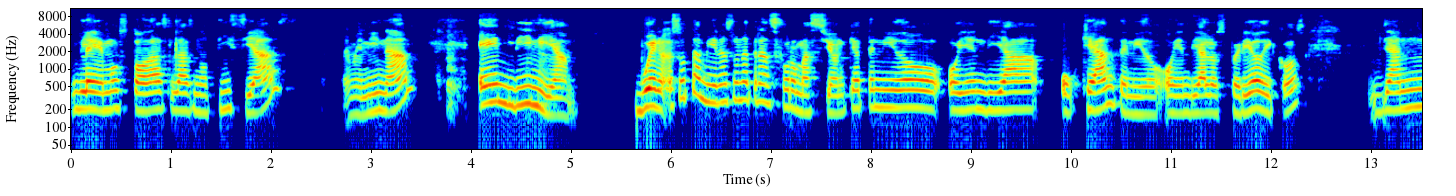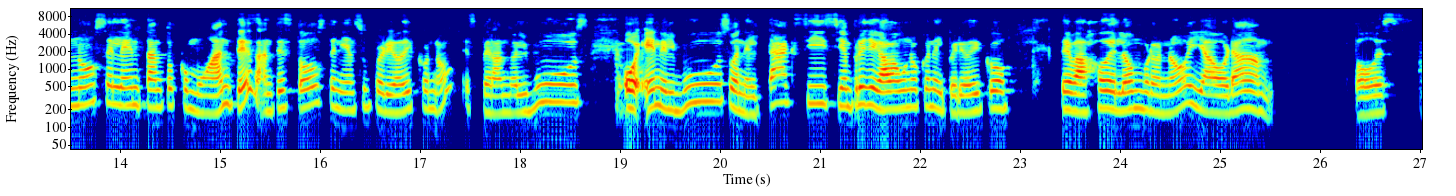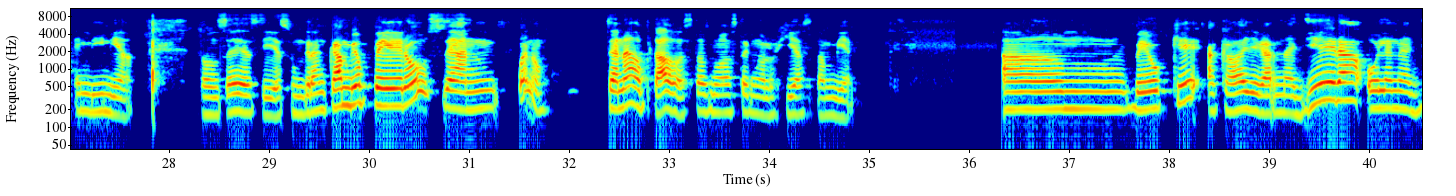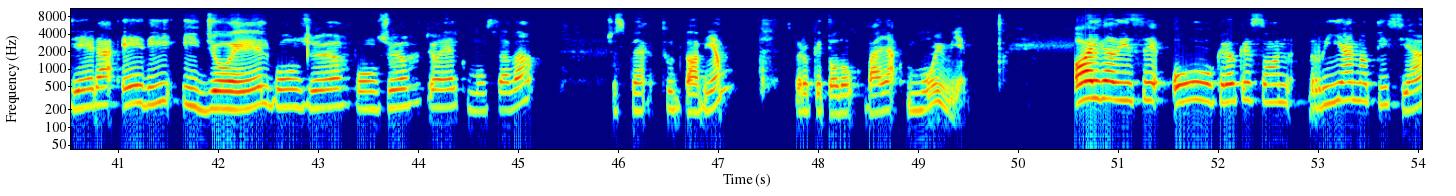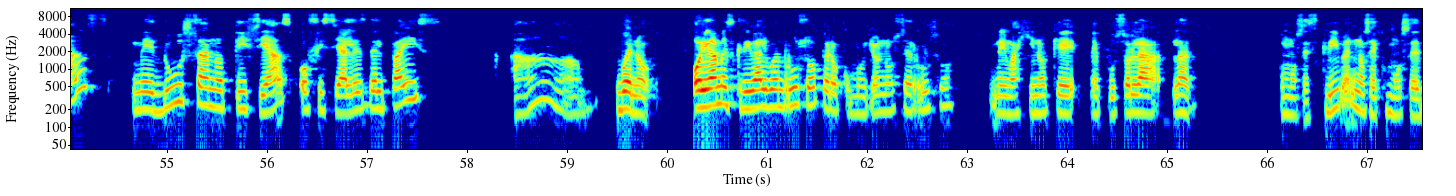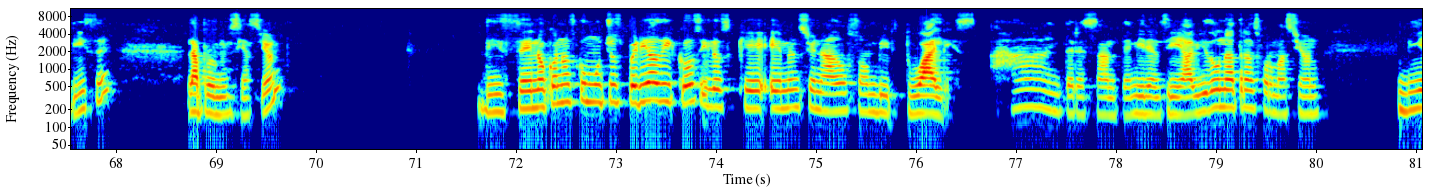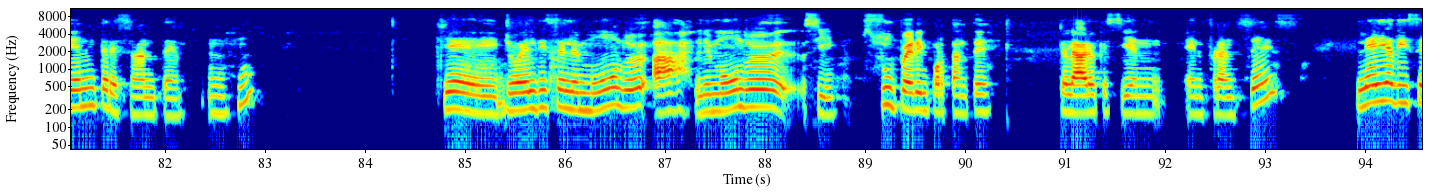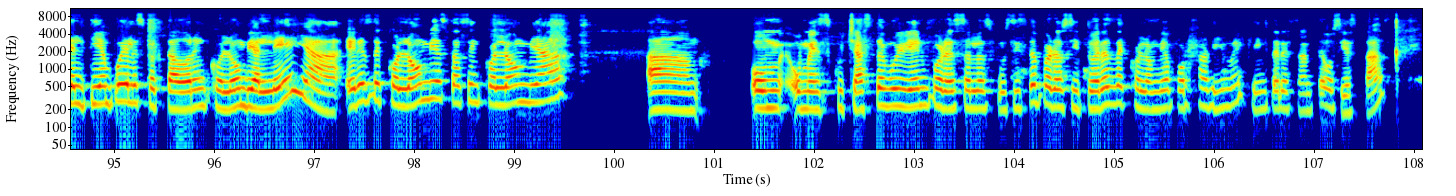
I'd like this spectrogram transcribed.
leemos todas las noticias femenina en línea. Bueno, eso también es una transformación que ha tenido hoy en día o que han tenido hoy en día los periódicos. Ya no se leen tanto como antes. Antes todos tenían su periódico, ¿no? Esperando el bus o en el bus o en el taxi. Siempre llegaba uno con el periódico debajo del hombro, ¿no? Y ahora todo es en línea. Entonces, sí, es un gran cambio, pero se han, bueno, se han adaptado a estas nuevas tecnologías también. Veo que acaba de llegar Nayera. Hola Nayera, Eddie y Joel. Bonjour, bonjour Joel, ¿cómo se va? J'espère que va bien. Espero que todo vaya muy bien. Olga dice, oh, creo que son RIA Noticias, Medusa Noticias oficiales del país. Ah, bueno, Olga me escribe algo en ruso, pero como yo no sé ruso, me imagino que me puso la cómo se escribe, no sé cómo se dice, la pronunciación. Dice, no conozco muchos periódicos y los que he mencionado son virtuales. Ah, interesante. Miren, sí, ha habido una transformación bien interesante. Que Joel dice Le Monde. Ah, Le Monde, sí, súper importante. Claro que sí, en, francés. Leia dice el tiempo y el espectador en Colombia. Leia, ¿eres de Colombia? ¿Estás en Colombia? o, me escuchaste muy bien, por eso los pusiste, pero si tú eres de Colombia, porfa, dime, qué interesante, o si estás.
